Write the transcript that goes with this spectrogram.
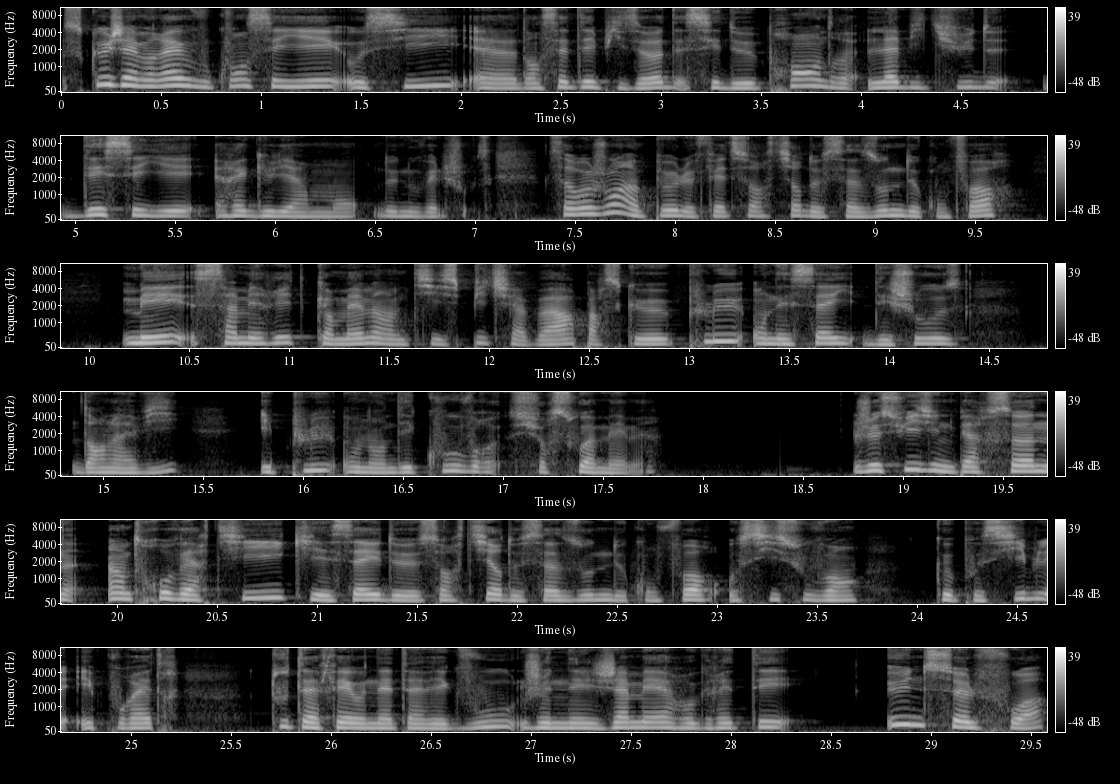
Ce que j'aimerais vous conseiller aussi euh, dans cet épisode, c'est de prendre l'habitude d'essayer régulièrement de nouvelles choses. Ça rejoint un peu le fait de sortir de sa zone de confort, mais ça mérite quand même un petit speech à part parce que plus on essaye des choses dans la vie, et plus on en découvre sur soi-même. Je suis une personne introvertie qui essaye de sortir de sa zone de confort aussi souvent que possible, et pour être tout à fait honnête avec vous, je n'ai jamais regretté une seule fois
